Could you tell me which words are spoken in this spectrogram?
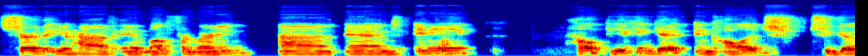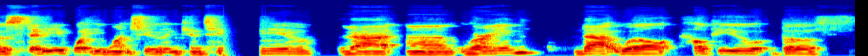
sure that you have a love for learning uh, and any help you can get in college to go study what you want to and continue that um, learning that will help you both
